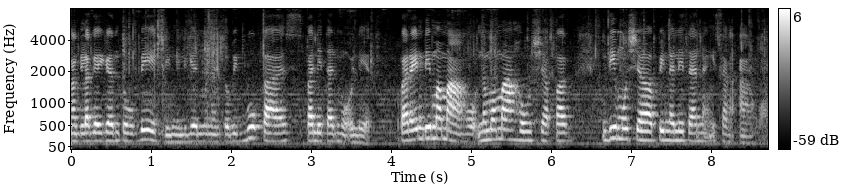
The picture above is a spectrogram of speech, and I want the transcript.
naglagay ka ng tubig, diniligan mo ng tubig. Bukas, palitan mo ulit. Para hindi mamaho. Namamaho siya pag hindi mo siya pinalitan ng isang araw.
